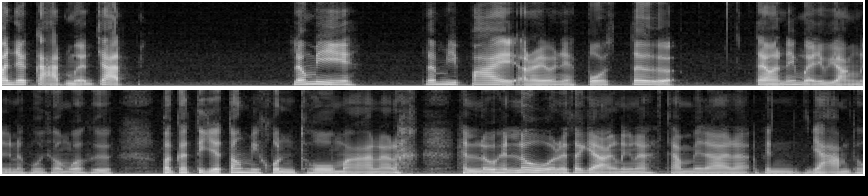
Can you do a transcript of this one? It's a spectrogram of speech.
บรรยากาศเหมือนจัด แล้วมี แล้วมีป้ายอะไรวะเนี่ยโปสเตอร์ แต่มันไม่เหมือนอยู่อย่างหนึ่งนะคุณผู้ชมก็คือ ปกติจะต้องมีคนโทรมานะ hello hello อะไรสักอย่างหนึ่งนะจำไม่ได้แล้วเป็นยามโทร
